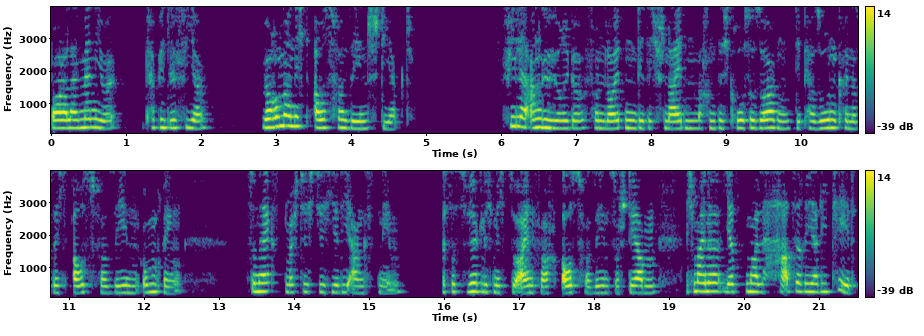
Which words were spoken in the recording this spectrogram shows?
Borderline Manual, Kapitel 4 Warum man nicht aus Versehen stirbt. Viele Angehörige von Leuten, die sich schneiden, machen sich große Sorgen, die Person könne sich aus Versehen umbringen. Zunächst möchte ich dir hier die Angst nehmen. Es ist wirklich nicht so einfach, aus Versehen zu sterben. Ich meine jetzt mal harte Realität.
